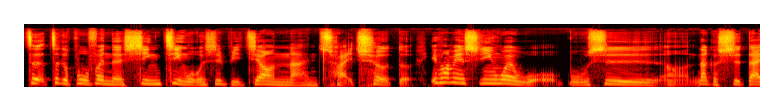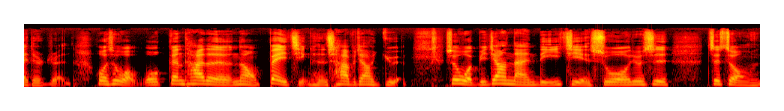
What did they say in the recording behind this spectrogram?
这这个部分的心境，我是比较难揣测的。一方面是因为我不是呃那个世代的人，或者是我我跟他的那种背景可能差比较远，所以我比较难理解说，就是这种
